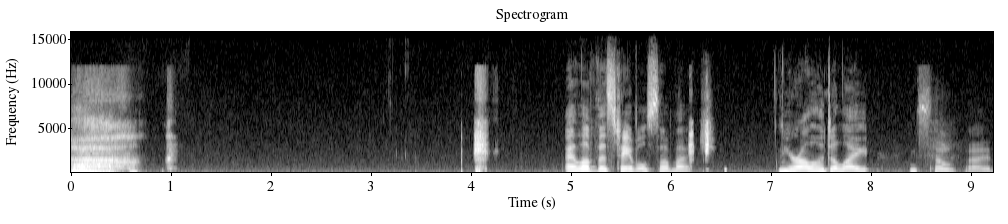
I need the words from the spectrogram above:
I love this table so much. You're all a delight. It's so good.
